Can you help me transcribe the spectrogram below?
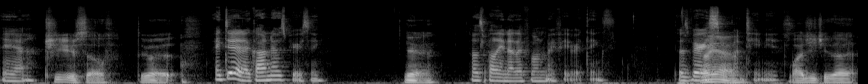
yeah, Treat yourself. Do it. I did. I got a nose piercing. Yeah. That was probably another one of my favorite things. That was very Oh, yeah. spontaneous. Why'd you do that?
